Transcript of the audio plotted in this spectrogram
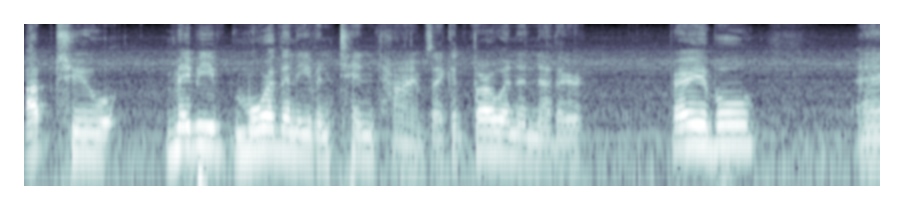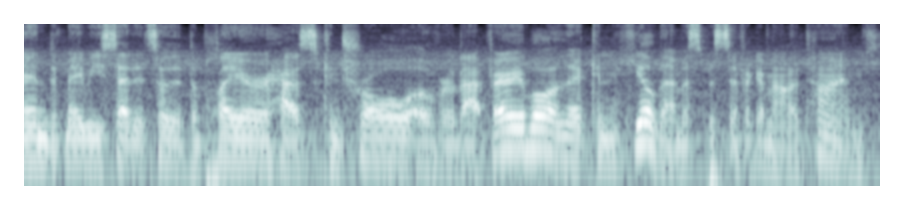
up to maybe more than even 10 times. I could throw in another variable and maybe set it so that the player has control over that variable and it can heal them a specific amount of times.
